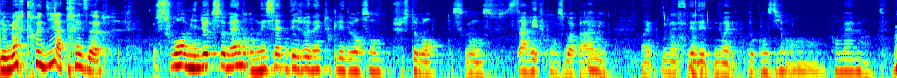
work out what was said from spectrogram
Le mercredi à 13h Souvent, au milieu de semaine, on essaie de déjeuner toutes les deux ensemble, justement, parce que on- ça arrive qu'on se voit pas. Ah oui. Ouais. des- ouais. Donc on se dit, oh, quand même, on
